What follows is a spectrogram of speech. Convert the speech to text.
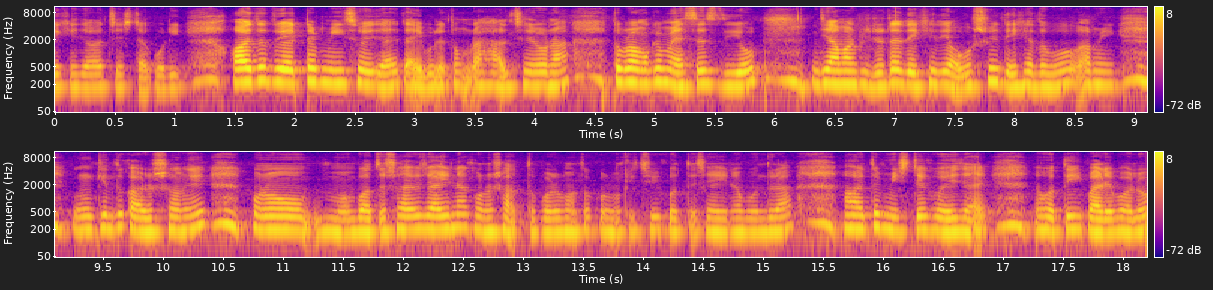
দেখে যাওয়ার চেষ্টা করি। হয়তো দু একটা মিস হয়ে যায়, তাই বলে তোমরা হাল ছেড়ো না। তোমরা আমাকে মেসেজ দিও, যে আমার ভিডিওটা দেখে দিই অবশ্যই দেখে দেবো। আমি কিন্তু কারোর সঙ্গে কোনো বচসায়ও যাই না, কোনো স্বার্থপরের মতো কোনো কিছুই করতে চাই না বন্ধুরা। হয়তো মিস্টেক হয়ে যায়, হতেই পারে বলো।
